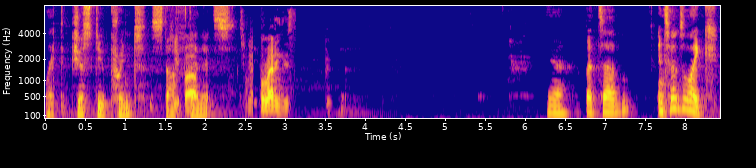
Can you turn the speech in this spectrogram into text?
like just do print stuff, then it's writing these. Yeah, but um, in terms of like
